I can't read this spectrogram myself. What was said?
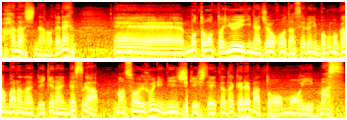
話なのでねえー、もっともっと有意義な情報を出せるように僕も頑張らないといけないんですが、まあ、そういうふうに認識していただければと思います。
